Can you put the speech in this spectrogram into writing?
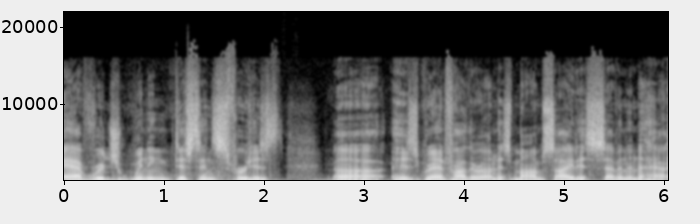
average winning distance for his uh, his grandfather on his mom's side is seven and a half,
